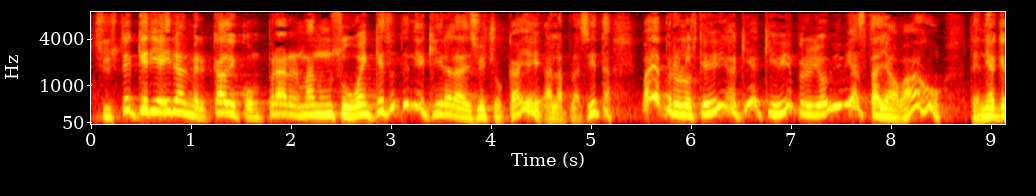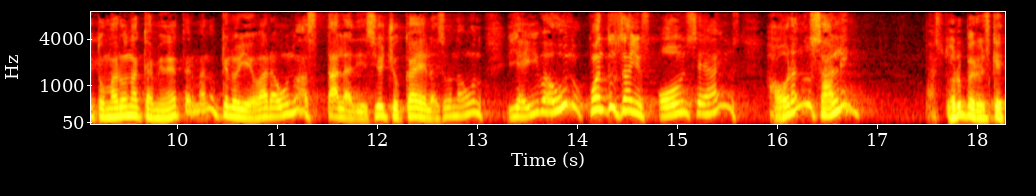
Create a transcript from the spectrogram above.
Si usted quería ir al mercado y comprar, hermano, un su buen queso, tenía que ir a la 18 calle, a la placita. Vaya, pero los que viven aquí, aquí bien, pero yo vivía hasta allá abajo. Tenía que tomar una camioneta, hermano, que lo llevara uno hasta la 18 calle de la zona 1. Y ahí va uno. ¿Cuántos años? 11 años. Ahora no salen. Pastor, pero es que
